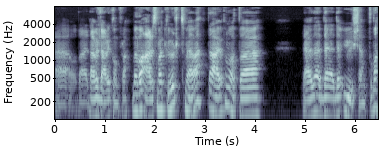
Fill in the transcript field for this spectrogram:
Eh, Og det er, vel der det kom fra. Men hva er det som er kult med det? Det er jo på en måte Det er jo det, det, det ukjente, da.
